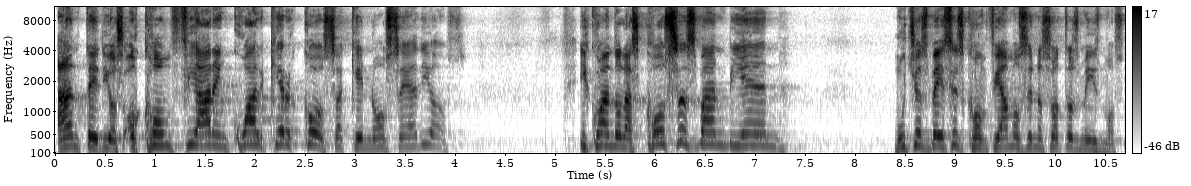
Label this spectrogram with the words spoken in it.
ante Dios o confiar en cualquier cosa que no sea Dios. Y cuando las cosas van bien, Muchas veces confiamos en nosotros mismos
